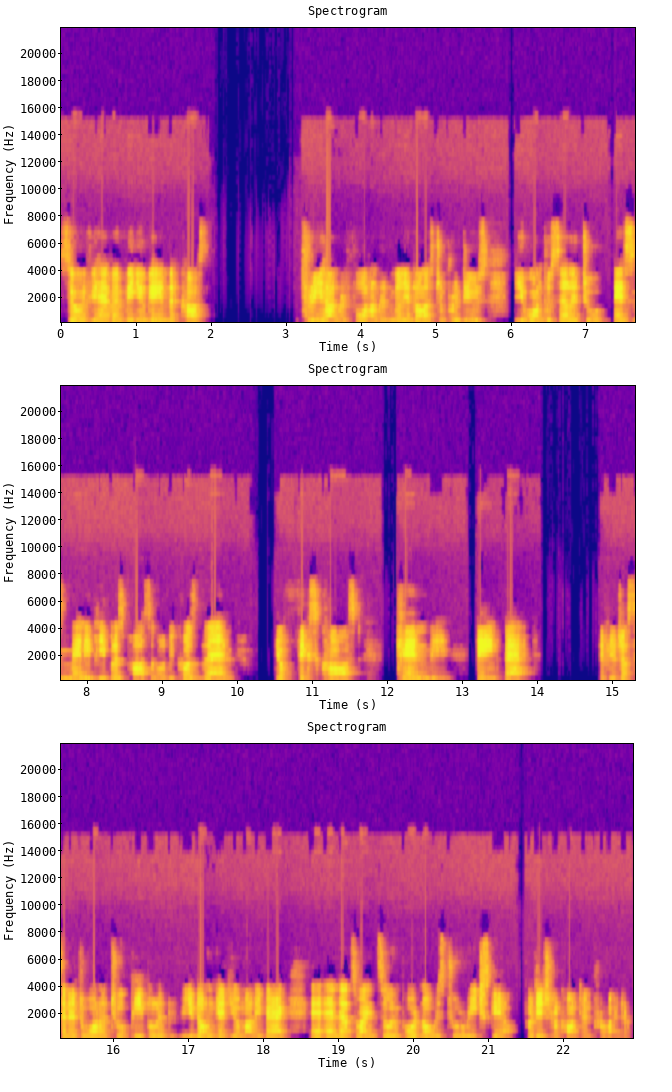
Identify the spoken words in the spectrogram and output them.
So if you have a video game that costs 300 400 million dollars to produce you want to sell it to as many people as possible because then your fixed cost can be gained back if you just send it to one or two people it, you don't get your money back. And that's why it's so important always to reach scale for digital content provider.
